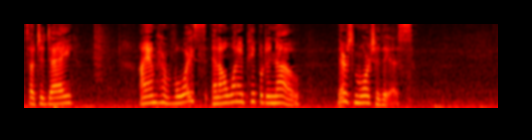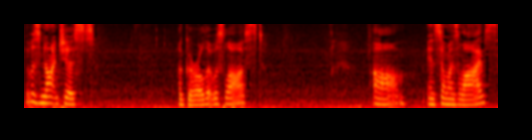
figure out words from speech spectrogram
So today, I am her voice, and I wanted people to know there's more to this. It was not just a girl that was lost um, in someone's lives.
